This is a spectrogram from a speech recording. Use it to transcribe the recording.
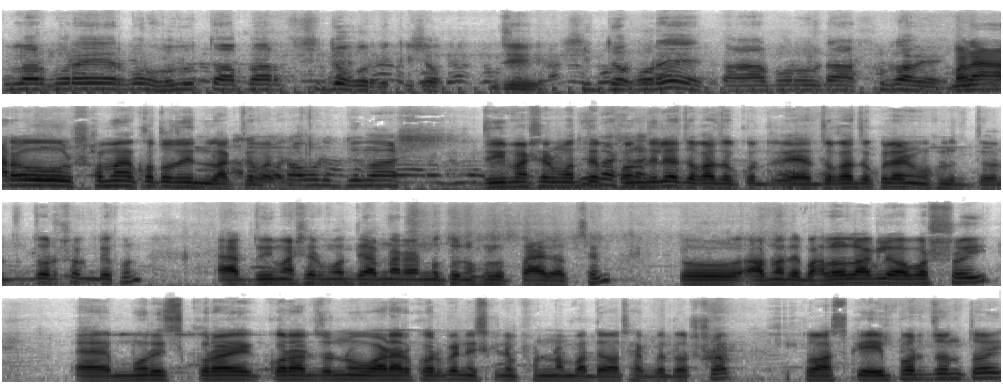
তোলার পরে এরপর হলুদ তো আপনার সিদ্ধ করবে কৃষক। জি। সিদ্ধ করে তারপর ওটা শুকাবে। মানে আরও সময় কতদিন লাগতে পারে? মোটামুটি দুই মাস। দুই মাসের মধ্যে ফোন দিলে যোগাযোগ যোগাযোগ করলে আমি হলুদ দর্শক দেখুন আর দুই মাসের মধ্যে আপনারা নতুন হলুদ পাওয়া যাচ্ছেন। তো আপনাদের ভালো লাগলে অবশ্যই মরিচ ক্রয় করার জন্য অর্ডার করবেন। স্ক্রিনে ফোন নাম্বার দেওয়া থাকবে দর্শক। তো আজকে এই পর্যন্তই।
